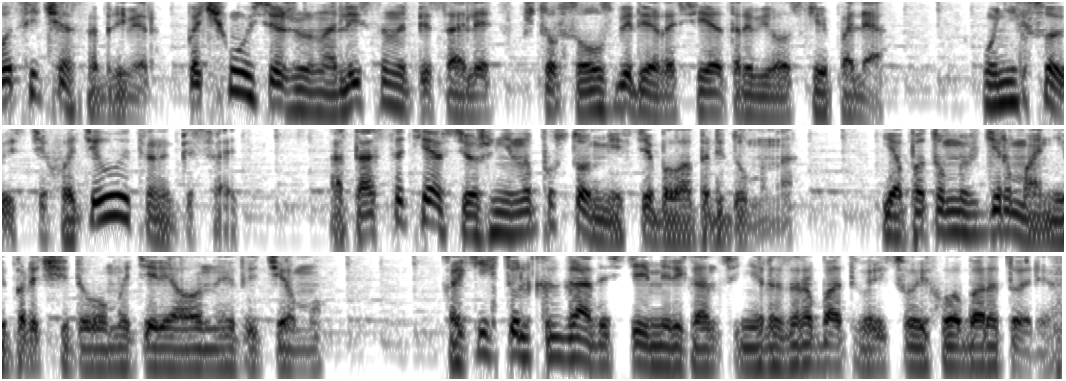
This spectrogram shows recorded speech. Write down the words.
Вот сейчас, например, почему все журналисты написали, что в Солсбери Россия отравила Скрипаля? У них совести хватило это написать? А та статья все же не на пустом месте была придумана. Я потом и в Германии прочитывал материалы на эту тему. Каких только гадостей американцы не разрабатывали в своих лабораториях.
